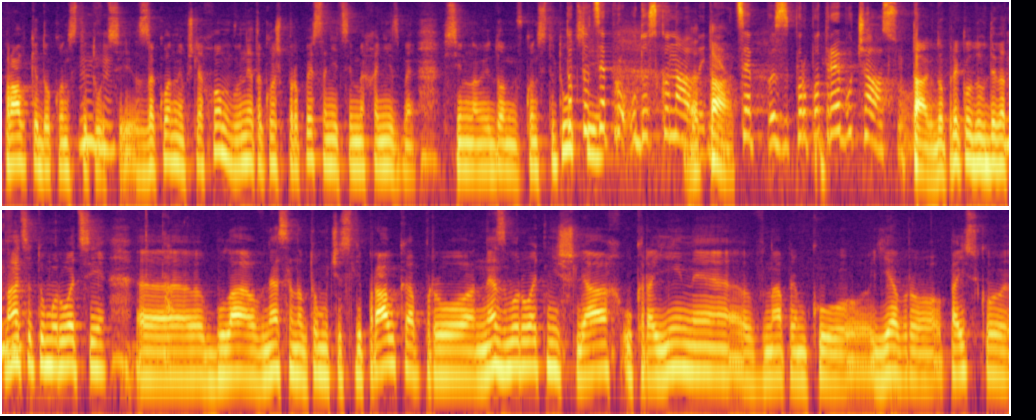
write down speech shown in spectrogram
правки до конституції з законним шляхом. Вони також прописані ці механізми, всім нам відомі в конституції. Тобто це про удосконалення, Е, так. це про потребу часу. Так, до прикладу, в 2019 році е, була внесена в тому числі правка про незворотній шлях України в напрямку європейської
